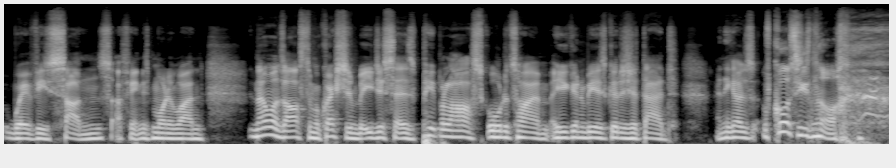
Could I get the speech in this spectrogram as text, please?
with his sons. I think this morning one. No one's asked him a question, but he just says, People ask all the time, Are you going to be as good as your dad? And he goes, Of course he's not.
